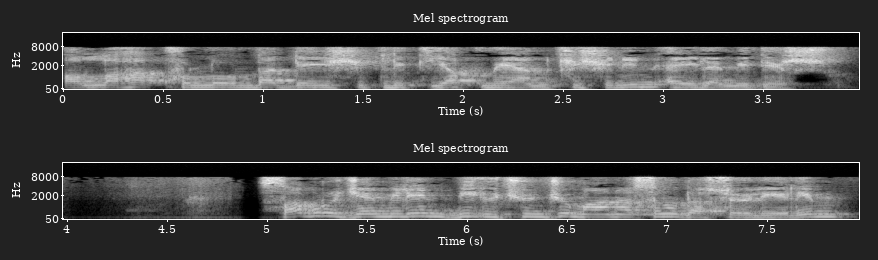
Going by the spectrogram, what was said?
Allah'a kulluğunda değişiklik yapmayan kişinin eylemidir. Sabru cemilin bir üçüncü manasını da söyleyelim.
